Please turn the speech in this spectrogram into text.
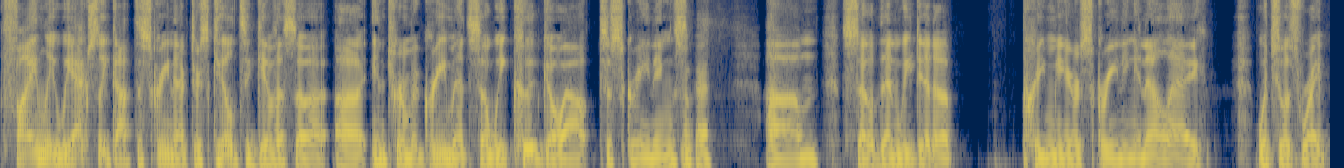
finally, we actually got the Screen Actors Guild to give us a, a interim agreement so we could go out to screenings. Okay. Um, so then we did a premiere screening in LA, which was right.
